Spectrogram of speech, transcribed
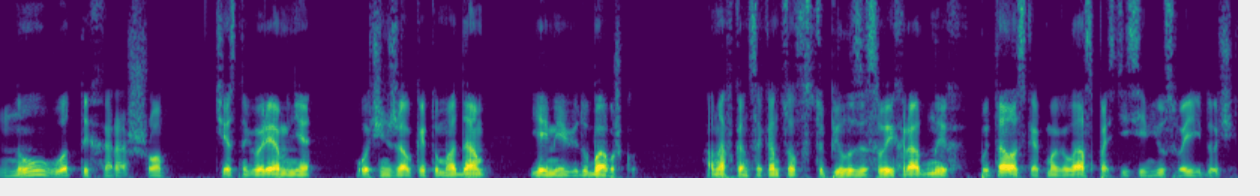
Ну, вот и хорошо. Честно говоря, мне очень жалко эту мадам, я имею в виду бабушку. Она, в конце концов, вступила за своих родных, пыталась, как могла, спасти семью своей дочери.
